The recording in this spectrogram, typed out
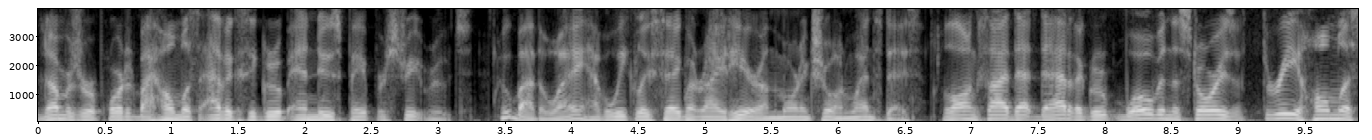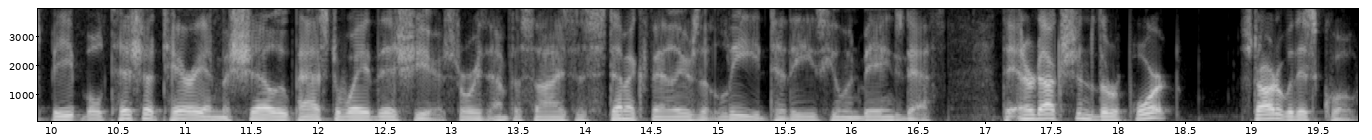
The numbers are reported by homeless advocacy group and newspaper Street Roots, who, by the way, have a weekly segment right here on the morning show on Wednesdays. Alongside that data, the group wove in the stories of three homeless people, Tisha, Terry, and Michelle, who passed away this year. Stories emphasize the systemic failures that lead to these human beings' deaths. The introduction to the report started with this quote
